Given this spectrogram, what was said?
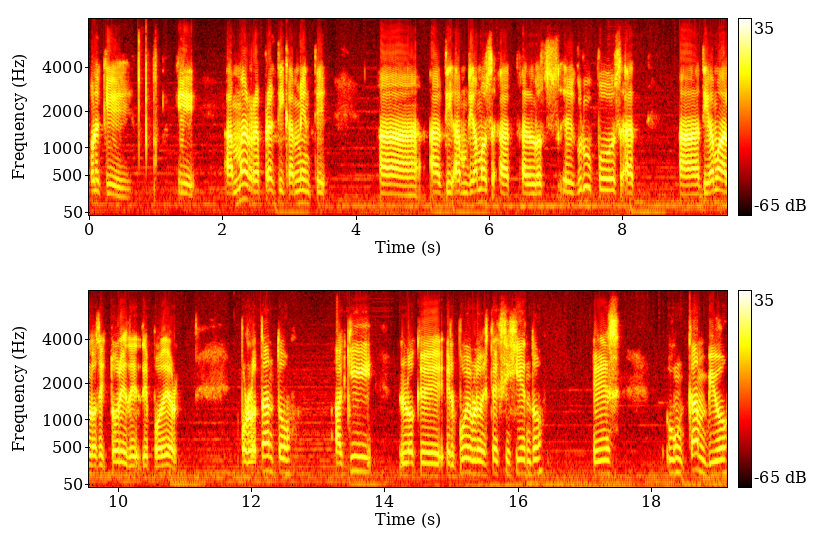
porque que amarra prácticamente a, digamos a, los eh, grupos a, digamos a los sectores de, de poder por lo tanto aquí lo que el pueblo está exigiendo es un cambio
